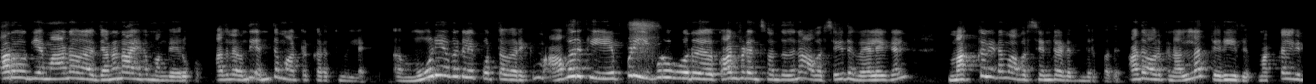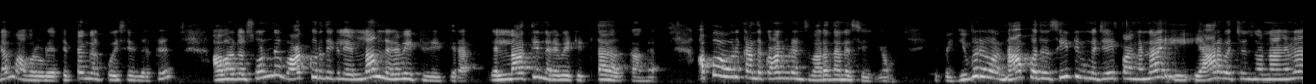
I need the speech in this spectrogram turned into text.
ஆரோக்கியமான ஜனநாயகம் அங்க இருக்கும். அதுல வந்து எந்த மாற்று கருத்தும் இல்லை. மோடி அவர்களை பொறுத்த வரைக்கும் அவருக்கு எப்படி இவ்வளவு ஒரு கான்பிடன்ஸ் வந்ததுன்னா அவர் செய்த வேலைகள் மக்களிடம் அவர் சென்றடைந்திருப்பது. அது அவருக்கு நல்லா தெரியுது. மக்களிடம் அவருடைய திட்டங்கள் போய் சேர்ந்திருக்கு. அவர்கள் சொன்ன வாக்குறுதிகளை எல்லாம் நிறைவேற்றியிருக்கிறார். எல்லாத்தையும் நிறைவேற்றிட்டு தான் இருக்காங்க. அப்போ அவருக்கு அந்த கான்பிடன்ஸ் வரதானே செய்யும். இப்ப இவரு நாற்பது சீட் இவங்க ஜெயிப்பாங்கன்னா யார வச்சுன்னு சொன்னாங்கன்னா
